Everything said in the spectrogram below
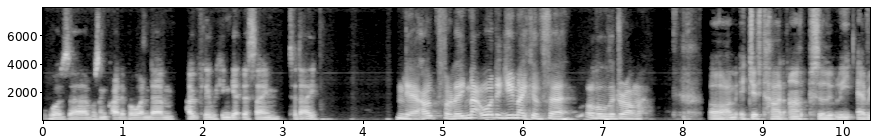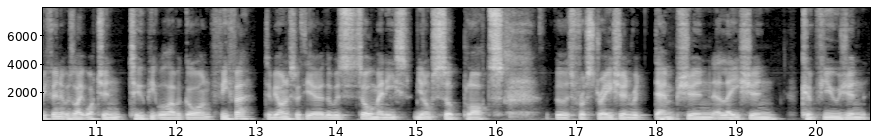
was uh, was incredible. And um, hopefully we can get the same today. Yeah, hopefully. Matt, what did you make of uh, of all the drama? Oh, it just had absolutely everything. It was like watching two people have a go on FIFA. To be honest with you, there was so many, you know, subplots. There was frustration, redemption, elation, confusion,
